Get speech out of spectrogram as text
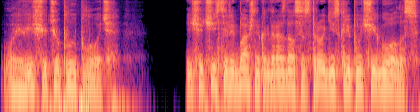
в еще теплую плоть. Еще чистили башню, когда раздался строгий скрипучий голос.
